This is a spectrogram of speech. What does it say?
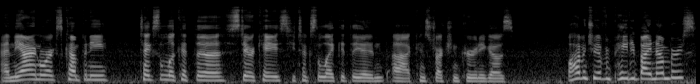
And the Ironworks company takes a look at the staircase, he takes a look at the uh, construction crew and he goes, well, haven't you ever painted by numbers?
